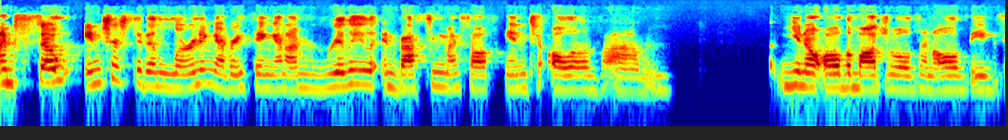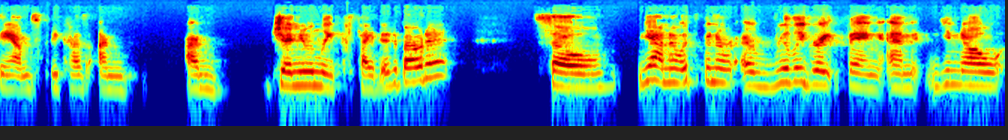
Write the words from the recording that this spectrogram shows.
I'm so interested in learning everything and I'm really investing myself into all of um you know all the modules and all of the exams because I'm I'm genuinely excited about it. So yeah, no, it's been a, a really great thing. And you know,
